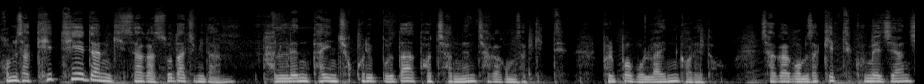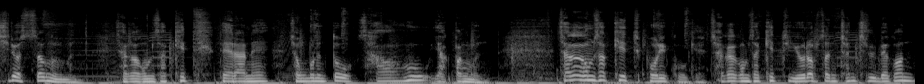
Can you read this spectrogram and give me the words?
검사 키트에 대한 기사가 쏟아집니다. 발렌타인 초콜릿보다 더 찾는 자가검사 키트, 불법 온라인 거래도, 자가검사 키트 구매 제한 실효성 의문, 자가검사 키트 대란에 정부는 또 사후 약방문, 자가검사 키트 보릿고개, 자가검사 키트 유럽선 1,700원,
